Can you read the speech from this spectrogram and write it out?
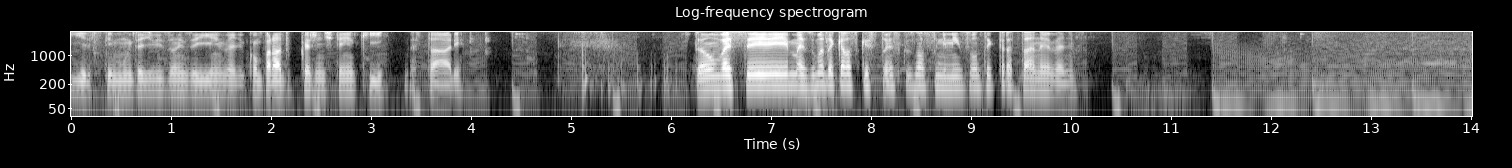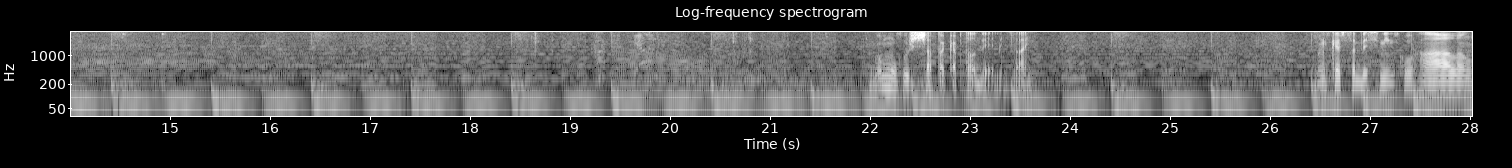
E eles têm muitas divisões aí, hein, velho. Comparado com o que a gente tem aqui, nesta área. Então vai ser mais uma daquelas questões que os nossos inimigos vão ter que tratar, né, velho. Ruxar pra capital deles, vai. Não quero saber se me encurralam.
